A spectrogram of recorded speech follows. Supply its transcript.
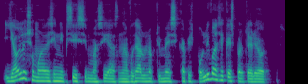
για όλες τις ομάδες είναι υψής σημασίας να βγάλουν από τη μέση κάποιες πολύ βασικές προτεραιότητες.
